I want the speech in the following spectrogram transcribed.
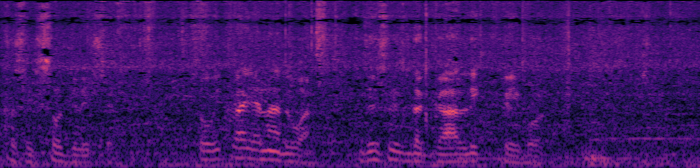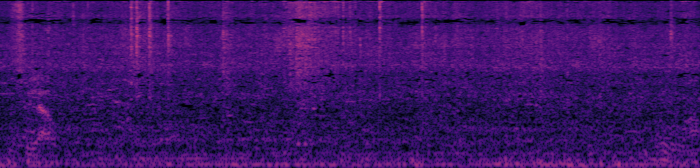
because it's so delicious. So we try another one. This is the garlic flavor. Let's see how. Oh wow.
